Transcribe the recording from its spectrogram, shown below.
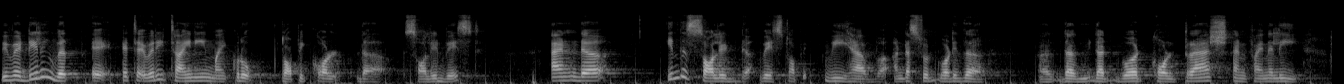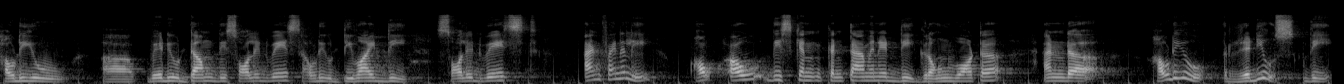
we were dealing with a, at a very tiny micro topic called the solid waste. And uh, in the solid waste topic we have understood what is the uh, that, that word called trash. And finally how do you uh, where do you dump the solid waste? How do you divide the solid waste? And finally how, how this can contaminate the groundwater? And uh, how do you reduce the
